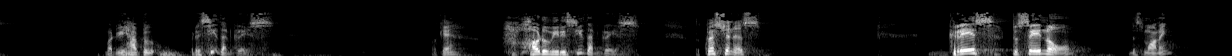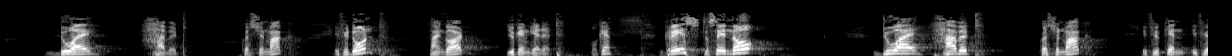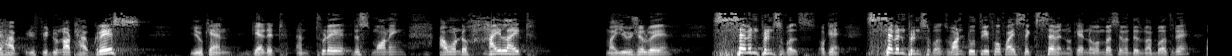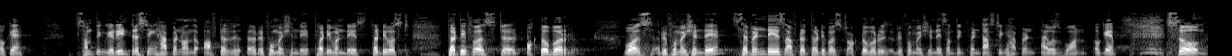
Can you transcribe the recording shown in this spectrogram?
But we have to receive that grace. Okay? How do we receive that grace? The question is, grace to say no this morning, do I have it? Question mark. If you don't, thank God, you can get it. Okay? Grace to say no, do I have it? Question mark. If you can, if you have, if you do not have grace, you can get it. And today, this morning, I want to highlight my usual way Seven principles. Okay. Seven principles. One, two, three, four, five, six, seven. Okay. November 7th is my birthday. Okay. Something very interesting happened on the, after uh, Reformation Day. 31 days. 31st, 31st uh, October was Reformation Day. Seven days after 31st October Reformation Day, something fantastic happened. I was born. Okay. So,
